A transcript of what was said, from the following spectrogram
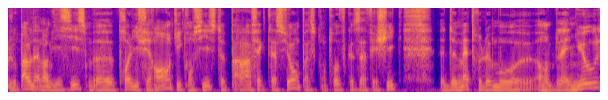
Je vous parle d'un anglicisme euh, proliférant qui consiste par affectation, parce qu'on trouve que ça fait chic, de mettre le mot euh, anglais news,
